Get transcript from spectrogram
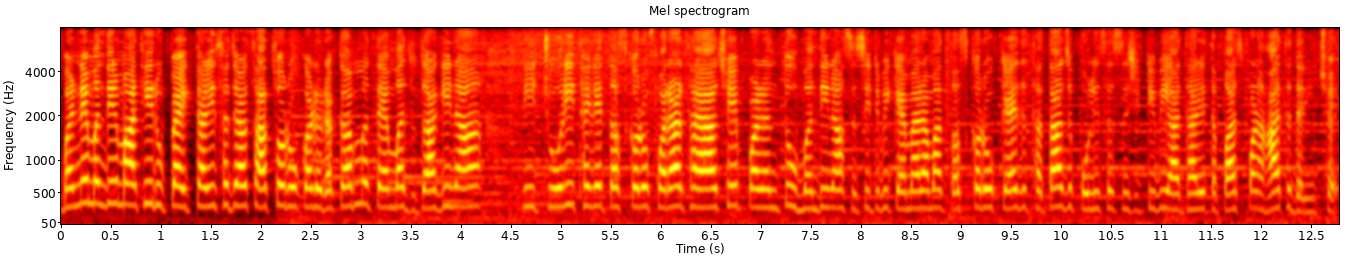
બંને મંદિરમાંથી રૂપિયા એકતાલીસ હજાર સાતસો રોકડ રકમ તેમજ દાગીનાની ચોરી થઈને તસ્કરો ફરાર થયા છે. પરંતુ મંદિરના સીસીટીવી કેમેરામાં તસ્કરો કેદ થતાં જ પોલીસે સીસીટીવી આધારે તપાસ પણ હાથ ધરી છે.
